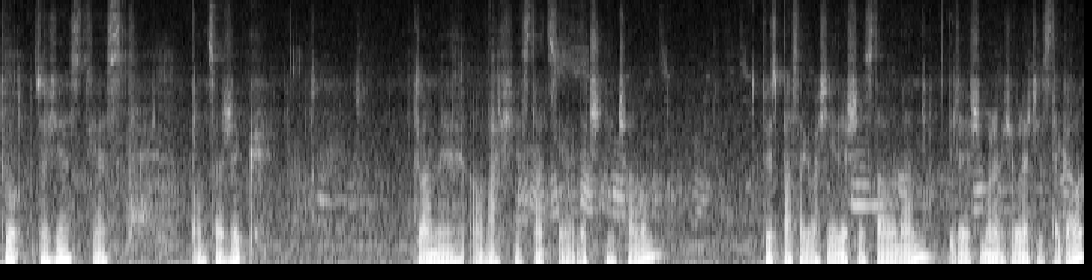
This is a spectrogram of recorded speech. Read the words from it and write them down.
tu coś jest, jest. Pancerzyk. Tu mamy, o właśnie, stację leczniczą. Tu jest pasek właśnie, ile jeszcze zostało nam, ile jeszcze możemy się uleczyć z tego.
